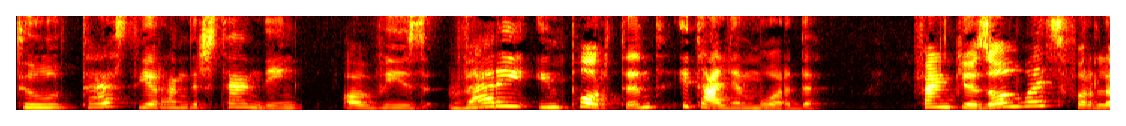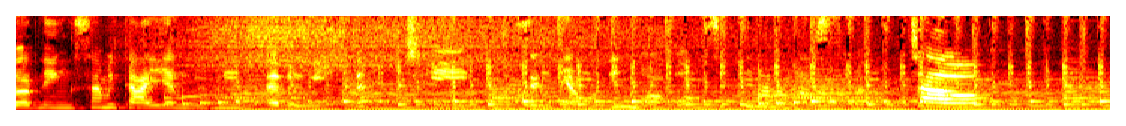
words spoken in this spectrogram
to test your understanding of this very important Italian word. Thank you as always for learning some Italian with me every week. Ci sentiamo di nuovo settimana prossima. Ciao!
